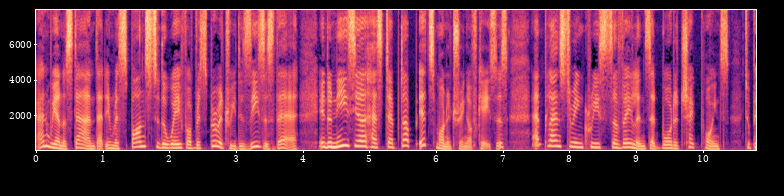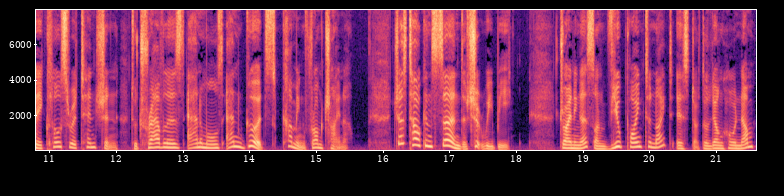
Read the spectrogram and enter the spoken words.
And we understand that in response to the wave of respiratory diseases there, Indonesia has stepped up its monitoring of cases and plans to increase surveillance at border checkpoints to pay closer attention to travelers, animals, and goods coming from China. Just how concerned should we be? Joining us on Viewpoint tonight is Dr. Leong Hoe Nam,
